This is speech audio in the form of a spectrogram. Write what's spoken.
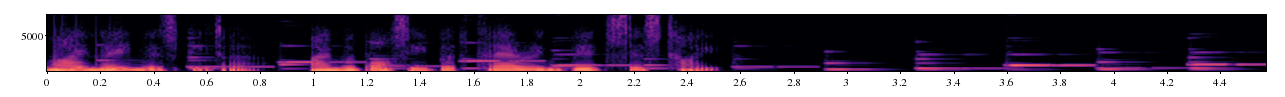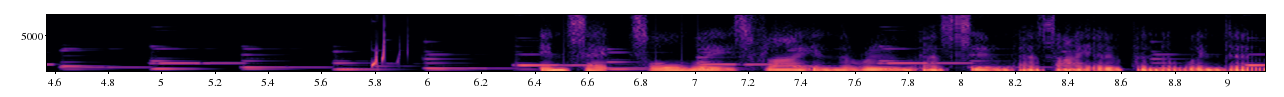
My name is Peter. I'm a bossy but caring big sis type. Insects always fly in the room as soon as I open a window.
